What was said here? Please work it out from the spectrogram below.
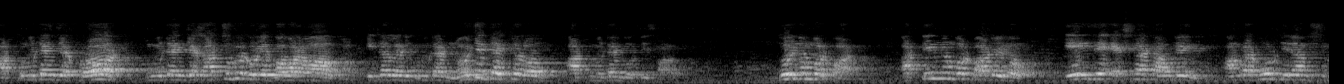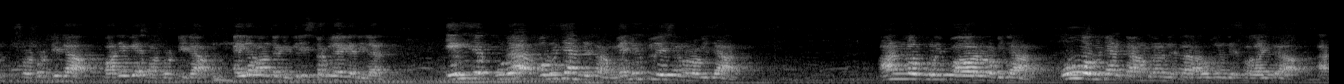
আর তুমি তাই যে ফ্রড তুমি তাই যে কারচুপি করিয়ে পাওয়ার আওয়াল এটার লাগে তুমি তার নৈতিক দায়িত্ব লও আর তুমি তাই গতি ছাড়াও দুই নম্বর পার্ট আর তিন নম্বর পার্ট হইল, এই যে এক্সট্রা কাউন্টিং আমরা ভোট দিলাম ষষট্টিটা, বাদে গিয়ে সাতষট্টিটা এইরকম আমাদেরকে বিরিষ্ট লেগে দিলেন। এই যে পুরা অভিযান যেটা ম্যানিপুলেশনের অভিযান আনলফুলি পাওয়ার অভিযান, ও অভিযানটা আমরা নেতা রাহুল গান্ধী চালাইতা, আর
